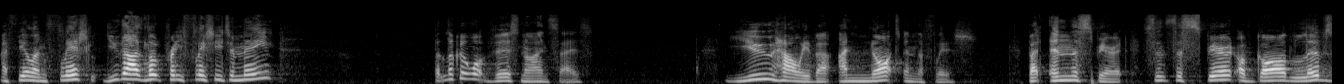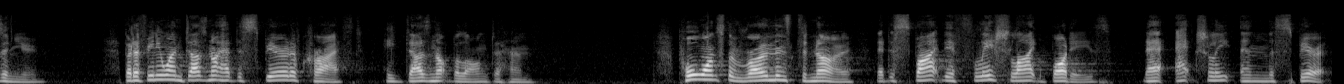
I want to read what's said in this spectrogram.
I feel in flesh. You guys look pretty fleshy to me. But look at what verse 9 says. You, however, are not in the flesh, but in the Spirit, since the Spirit of God lives in you. But if anyone does not have the Spirit of Christ, he does not belong to him. Paul wants the Romans to know that despite their flesh like bodies, they're actually in the Spirit.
